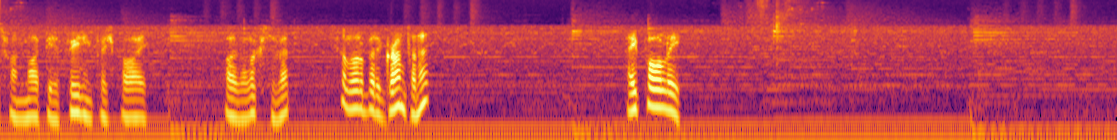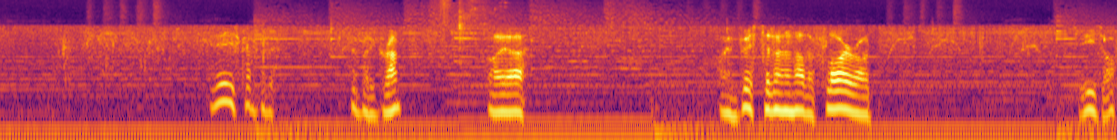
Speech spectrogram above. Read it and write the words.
This one might be a feeding fish by by the looks of it. It's got a little bit of grunt in it. Hey, Paulie. Yeah, he's got a bit of, a bit of grunt. I, uh, I invested in another fly rod. He's off.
